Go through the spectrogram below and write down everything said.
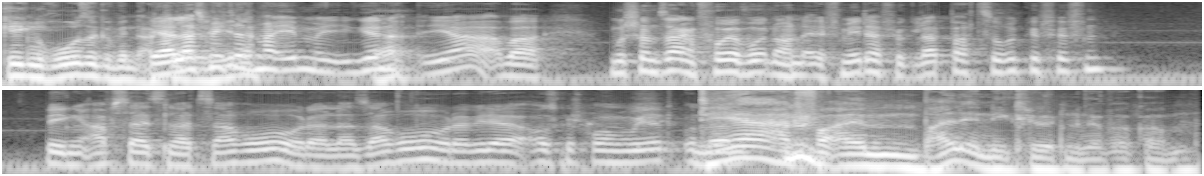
Gegen Rose gewinnt Ja, lass mich jeder. das mal eben. Ja? ja, aber muss schon sagen, vorher wurde noch ein Elfmeter für Gladbach zurückgepfiffen wegen Abseits Lazaro oder Lazaro oder wie der ausgesprochen wird. Und der dann, hat vor allem einen Ball in die Klöten bekommen.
